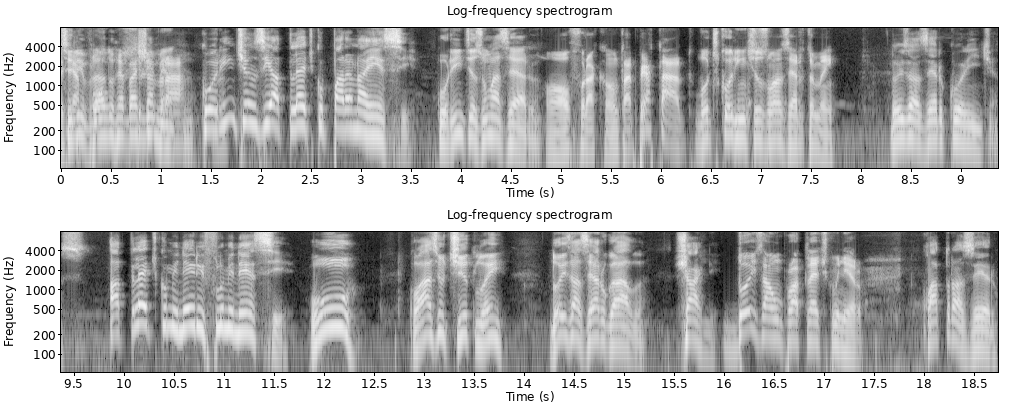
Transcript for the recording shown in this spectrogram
Se livrar pouco, do rebaixamento. livrar. Corinthians e Atlético Paranaense. Corinthians 1 a 0 Ó, o furacão tá apertado. Vou de Corinthians 1 a 0 também. 2 a 0 Corinthians. Atlético Mineiro e Fluminense. Uh! Quase o título, hein? 2 a 0 Galo. Charlie. 2 a 1 pro Atlético Mineiro. 4 a 0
